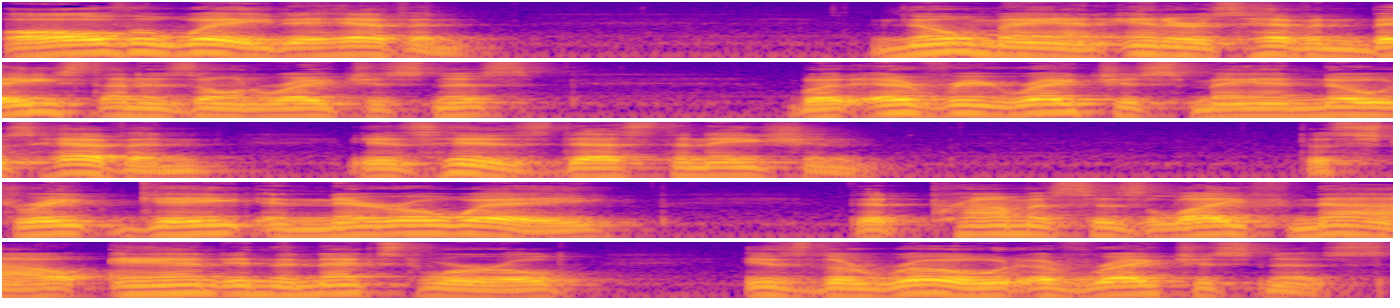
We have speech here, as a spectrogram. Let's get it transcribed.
All the way to heaven. No man enters heaven based on his own righteousness, but every righteous man knows heaven is his destination. The strait gate and narrow way that promises life now and in the next world is the road of righteousness,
